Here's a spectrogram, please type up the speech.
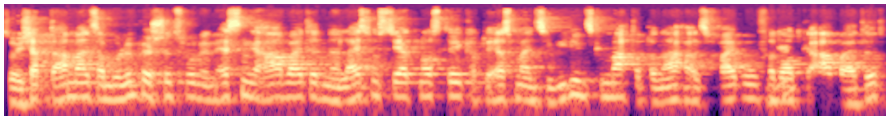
So, ich habe damals am Olympiastützpunkt in Essen gearbeitet, in der Leistungsdiagnostik, habe da erstmal einen Zivildienst gemacht, habe danach als Freiberufler mhm. dort gearbeitet.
